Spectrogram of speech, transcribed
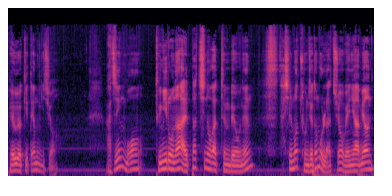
배우였기 때문이죠. 아직 뭐 드니로나 알파치노 같은 배우는 사실 뭐 존재도 몰랐죠. 왜냐하면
